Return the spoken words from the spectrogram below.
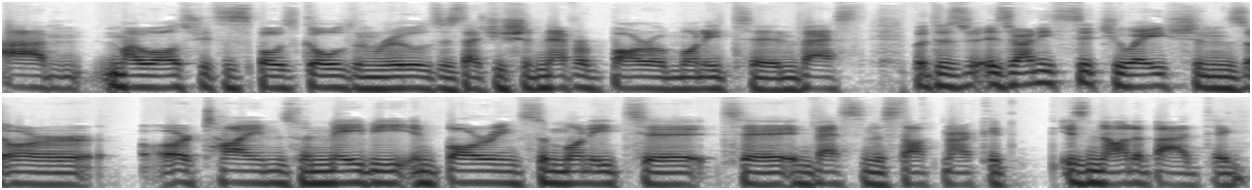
um, my Wall Street's, I suppose, golden rules is that you should never borrow money to invest. But is there any situations or or times when maybe in borrowing some money to to invest in the stock market is not a bad thing?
